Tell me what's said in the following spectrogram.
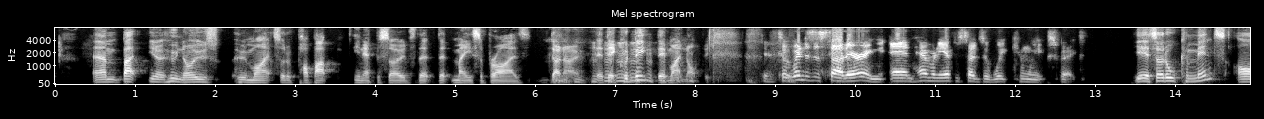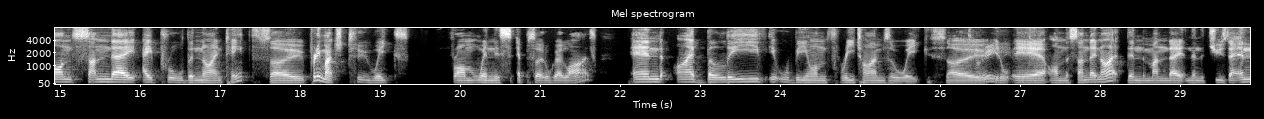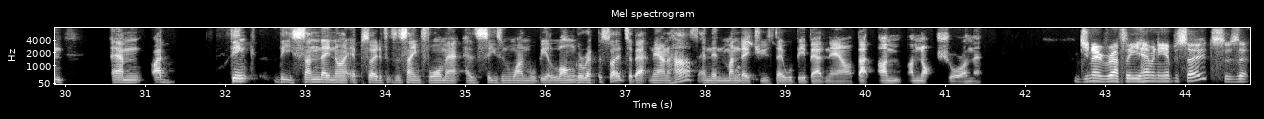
Um, but you know, who knows who might sort of pop up in episodes that that may surprise. Don't know. there, there could be. There might not be. Yeah, So when does it start airing, and how many episodes a week can we expect? Yeah, so it'll commence on Sunday, April the 19th. So pretty much two weeks from when this episode will go live. And I believe it will be on three times a week. So Three, it'll air on the Sunday night, then the Monday, and then the Tuesday. And um, I think the Sunday night episode, if it's the same format as season one, will be a longer episode, so about an hour and a half. And then Monday, Tuesday will be about an hour. But I'm I'm not sure on that. Do you know roughly how many episodes? Was that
